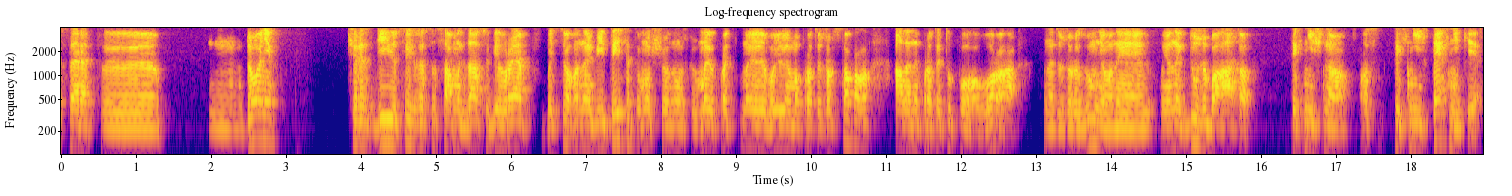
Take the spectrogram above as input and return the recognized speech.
серед е, дронів через дію цих же самих засобів РЕП без цього не обійтися, тому що ну ми ми воюємо проти жорстокого, але не проти тупого ворога. Вони дуже розумні. Вони у них дуже багато технічно техні, техніки,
